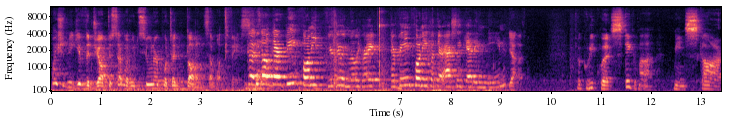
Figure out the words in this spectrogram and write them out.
why should we give the job to someone who'd sooner put a gun in someone's face? Good, so they're being funny. You're doing really great. They're being funny, but they're actually getting mean. Yeah, The Greek word stigma means scar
